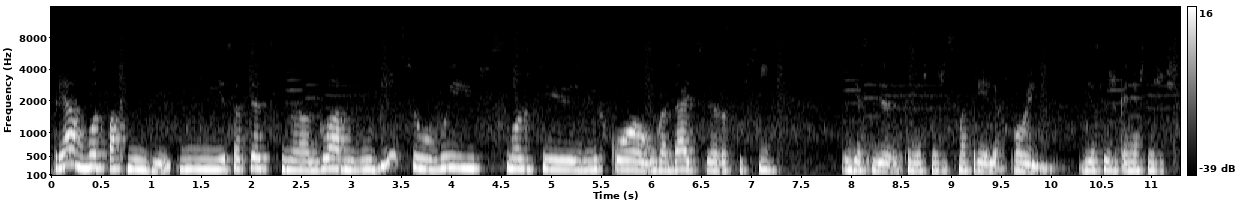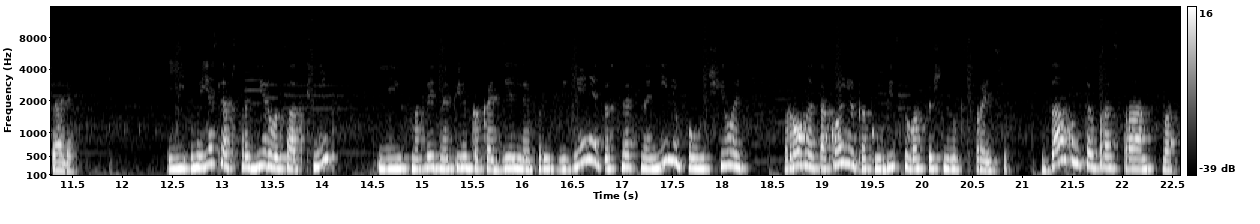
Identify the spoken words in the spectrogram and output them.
прям вот по книге. И, соответственно, главного убийцу вы сможете легко угадать, раскусить, если, конечно же, смотрели. Ой, если же, конечно же, читали. И, но если абстрагироваться от книг и смотреть на фильм как отдельное произведение, то «Смерть на Ниле» получилась ровно такой же, как и «Убийство в Восточном экспрессе». Замкнутое пространство,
